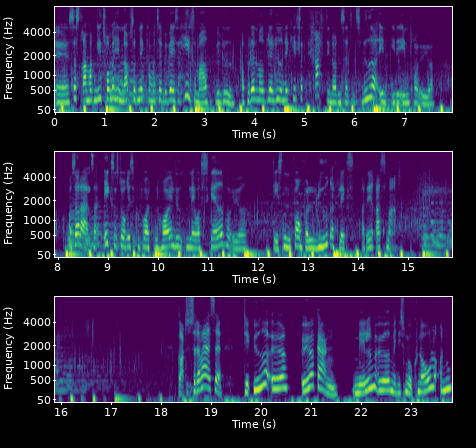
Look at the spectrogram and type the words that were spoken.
øh, så strammer den lige trommehinden op, så den ikke kommer til at bevæge sig helt så meget ved lyden. Og på den måde bliver lyden ikke helt så kraftig, når den sættes videre ind i det indre øre. Og så er der altså ikke så stor risiko for, at den høje lyd den laver skade på øret. Det er sådan en form for lydrefleks, og det er ret smart. Godt, så der var altså det ydre øre, øregangen, mellemøret med de små knogler, og nu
